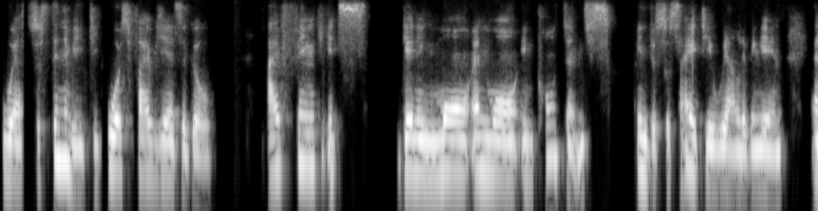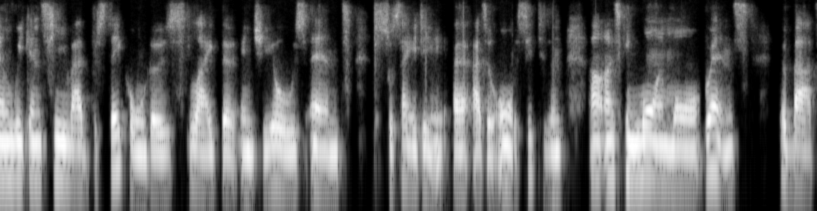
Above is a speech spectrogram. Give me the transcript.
where sustainability was five years ago. I think it's getting more and more importance in the society we are living in. And we can see that the stakeholders like the NGOs and society uh, as a whole, the citizen, are asking more and more brands about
